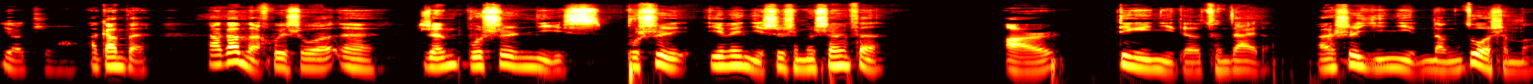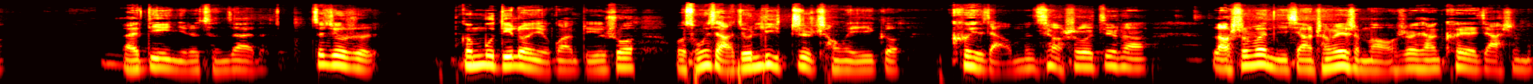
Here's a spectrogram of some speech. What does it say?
要提了阿甘本，阿甘本会说，嗯，人不是你是不是因为你是什么身份而。定义你的存在的，而是以你能做什么来定义你的存在的。这就是跟目的论有关。比如说，我从小就立志成为一个科学家。我们小时候经常老师问你想成为什么，我说想科学家什么？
